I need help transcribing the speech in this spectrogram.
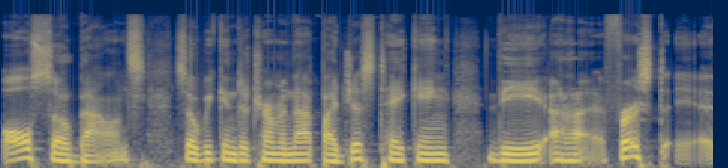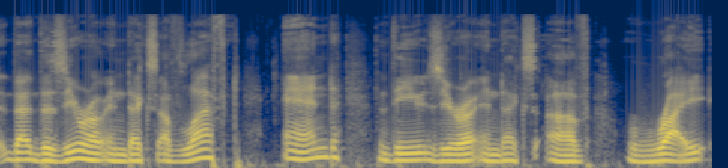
also balanced. So we can determine that by just taking the uh, first, the, the zero index of left and the zero index of right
